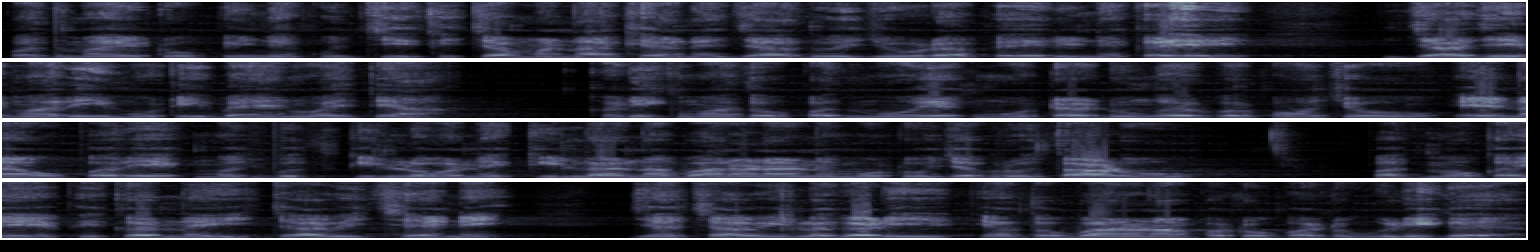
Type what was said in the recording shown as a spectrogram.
પદ્માએ ટોપીને કૂંચી ખીચામાં નાખ્યા અને જાદુઈ જોડા પહેરીને કહે, જાજે મારી મોટી બહેન હોય ત્યાં. ઘડીકમાં તો પદ્મો એક મોટા ડુંગર પર પહોંચ્યો. એના ઉપર એક મજબૂત કિલ્લો અને કિલ્લાના બારણાને મોટું જબરું તાળું. પદ્મો કહે, ફિકર નહીં, ચાવી છે ને જ્યાં ચાવી લગાડી, ત્યાં તો બારણા ફટોફટ ઉઘડી ગયા.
